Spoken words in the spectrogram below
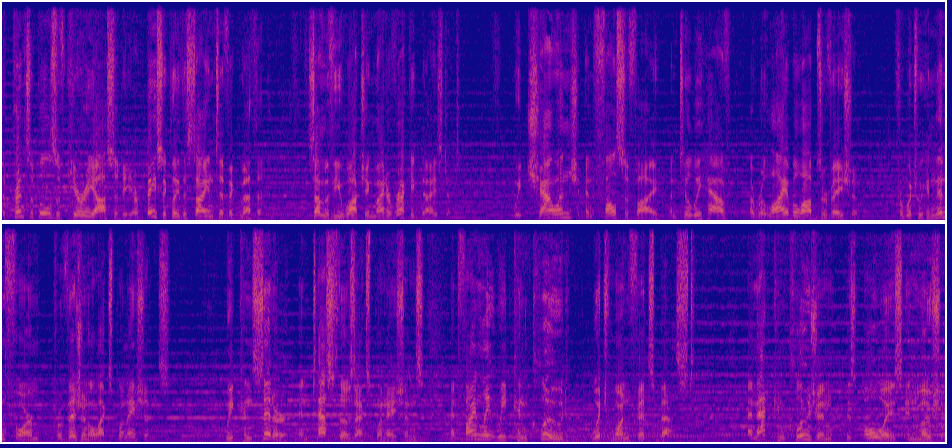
The principles of curiosity are basically the scientific method. Some of you watching might have recognized it. We challenge and falsify until we have a reliable observation, for which we can then form provisional explanations. We consider and test those explanations, and finally we conclude which one fits best. And that conclusion is always in motion.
